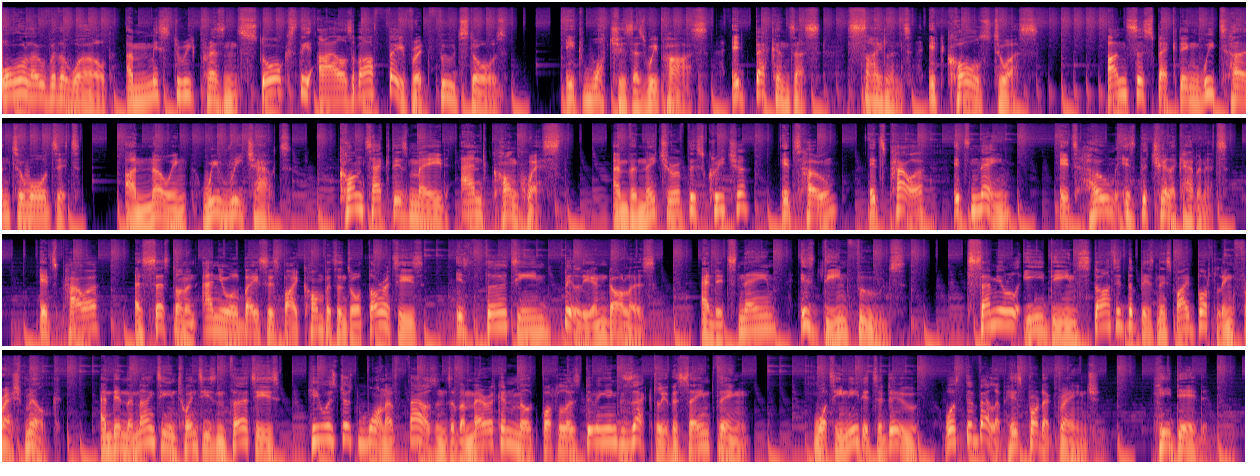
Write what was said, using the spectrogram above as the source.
All over the world, a mystery presence stalks the aisles of our favorite food stores. It watches as we pass. It beckons us. Silent, it calls to us. Unsuspecting, we turn towards it. Unknowing, we reach out. Contact is made and conquest. And the nature of this creature? Its home? Its power? Its name? Its home is the chiller cabinet. Its power, assessed on an annual basis by competent authorities, is $13 billion. And its name is Dean Foods. Samuel E. Dean started the business by bottling fresh milk. And in the 1920s and 30s, he was just one of thousands of American milk bottlers doing exactly the same thing. What he needed to do was develop his product range. He did.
